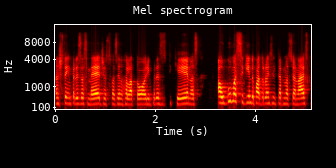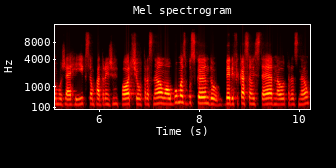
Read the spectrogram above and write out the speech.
A gente tem empresas médias fazendo relatório, empresas pequenas, algumas seguindo padrões internacionais, como o GRI, que são padrões de reporte, outras não, algumas buscando verificação externa, outras não.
